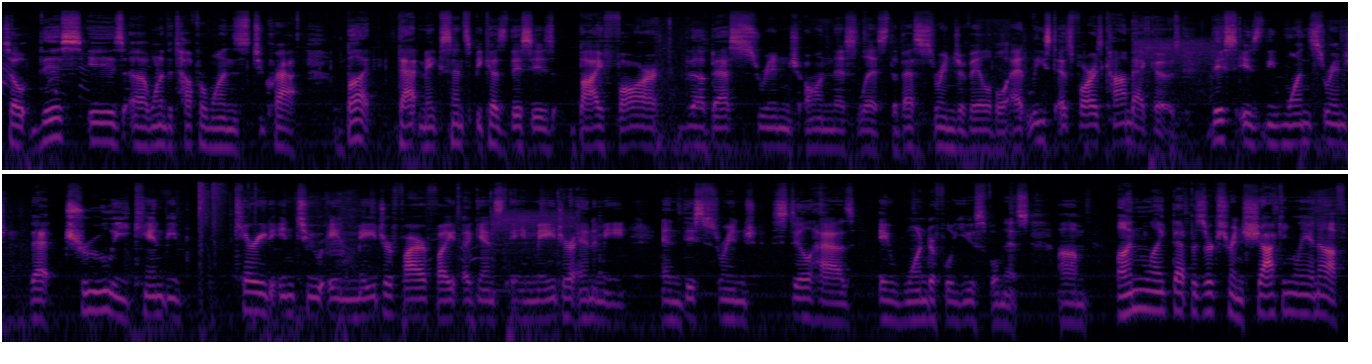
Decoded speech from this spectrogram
So this is uh, one of the tougher ones to craft, but that makes sense because this is by far the best syringe on this list, the best syringe available, at least as far as combat goes. This is the one syringe that truly can be carried into a major firefight against a major enemy, and this syringe still has a wonderful usefulness. Um, unlike that Berserk syringe, shockingly enough,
